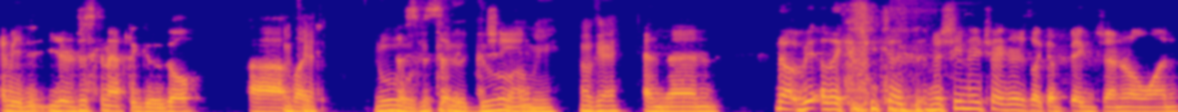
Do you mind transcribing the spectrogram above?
I mean, you're just gonna have to Google, uh, Okay. like, Ooh, The specific Google on me. Okay. and then no, like because machinery trader is like a big general one,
